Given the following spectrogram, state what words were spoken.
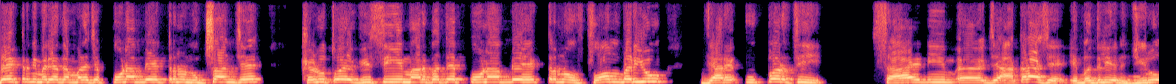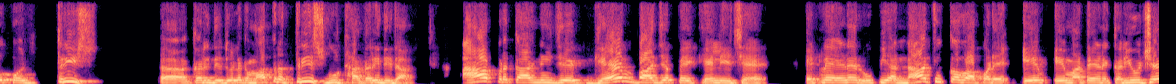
બે હેક્ટરની મર્યાદા મળે છે. પોણા બે હેક્ટરનું નુકસાન છે. ખેડૂતોએ વીસી મારફતે પોણા બે હેક્ટરનું ફોર્મ ભર્યું, જ્યારે ઉપરથી સહાયની જે આંકડા છે એ બદલી અને ઝીરો પોઈન્ટ ત્રીસ કરી દીધું. એટલે કે માત્ર ત્રીસ ગુઠા કરી દીધા. આ પ્રકારની જે ગેમ ભાજપે ખેલી છે એટલે એને રૂપિયા ના ચૂકવવા પડે એ એ માટે એને કર્યું છે,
